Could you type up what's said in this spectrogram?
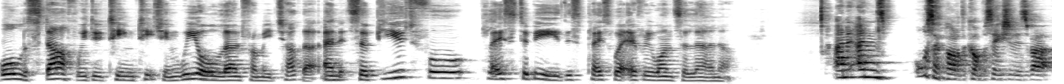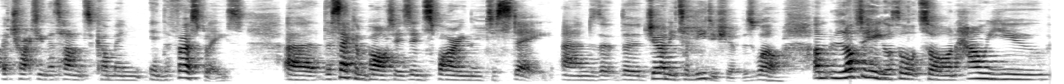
all the staff we do team teaching, we all learn from each other. Mm-hmm. And it's a beautiful place to be, this place where everyone's a learner. And, and also part of the conversation is about attracting the talent to come in in the first place. Uh, the second part is inspiring them to stay and the, the journey to leadership as well. Um, love to hear your thoughts on how you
